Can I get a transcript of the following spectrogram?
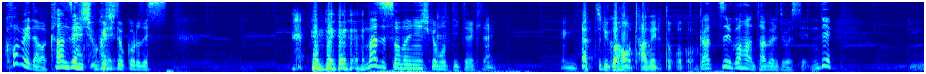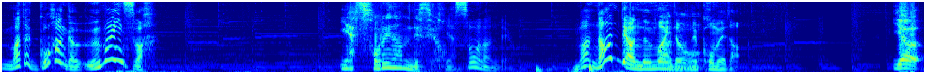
コメダは完全に食事どころです、まずその認識を持っていただきたい。がっつりご飯を食べるとこと。がっつりご飯食べるところです。でまたご飯がうまいんすわ。いや、それなんですよ。い。やそうなんだよ。まなんであんなうまいんだろうねあのコメダいや、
